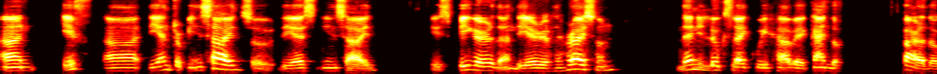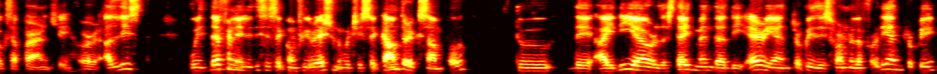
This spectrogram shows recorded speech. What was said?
And if uh, the entropy inside, so the S inside, is bigger than the area of the horizon, then it looks like we have a kind of paradox apparently, or at least we definitely, this is a configuration which is a counterexample to the idea or the statement that the area entropy, this formula for the entropy,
